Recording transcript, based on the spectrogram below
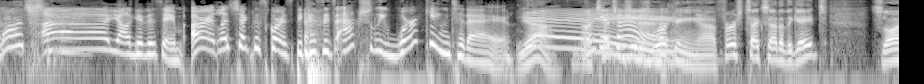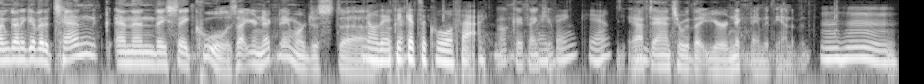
What? Uh, y'all give the same. All right, let's check the scores because it's actually working today. yeah, our Yay. text machine is Yay. working. Uh, first text out of the gate, so I'm going to give it a ten, and then they say cool. Is that your nickname or just? Uh, No, they think it's a cool fact. Okay, thank you. I you. think, yeah. You have to answer with that your nickname at the end of it.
